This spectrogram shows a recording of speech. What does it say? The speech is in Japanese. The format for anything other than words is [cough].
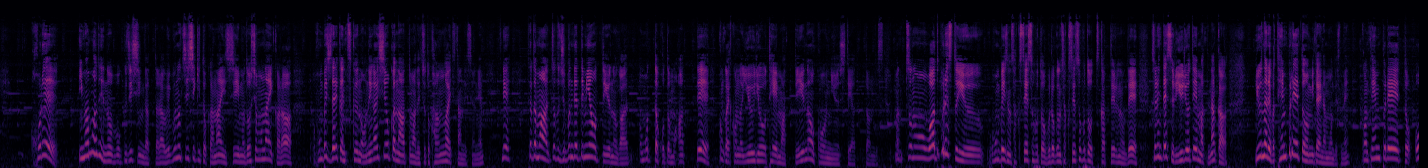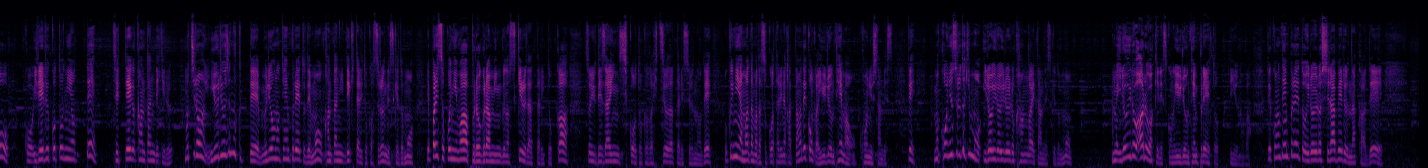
これ、今までの僕自身だったら、ウェブの知識とかないし、もうどうしようもないから、ホームページ誰かに作るのお願いしようかなとまでちょっと考えてたんですよね。で、ただまあ、ちょっと自分でやってみようっていうのが思ったこともあって、今回この有料テーマっていうのを購入してやったんです。まあ、その、ワードプレスというホームページの作成ソフト、ブログの作成ソフトを使っているので、それに対する有料テーマってなんか、言うなればテンプレートみたいなもんですね。このテンプレートをこう入れることによって、設定が簡単にできる。もちろん有料じゃなくって無料のテンプレートでも簡単にできたりとかするんですけどもやっぱりそこにはプログラミングのスキルだったりとかそういうデザイン思考とかが必要だったりするので僕にはまだまだそこが足りなかったので今回有料のテーマを購入したんです。で、まあ、購入する時もいろいろいろいろ考えたんですけどもいろいろあるわけです。この有料のテンプレートっていうのが。でこのテンプレートをいろいろ調べる中で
